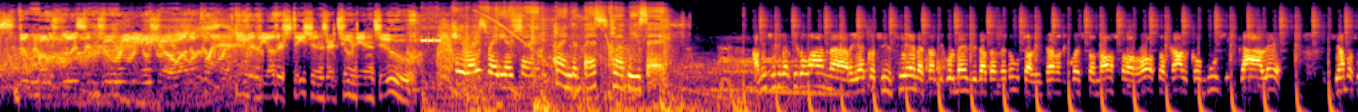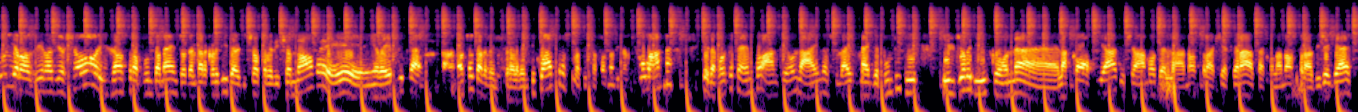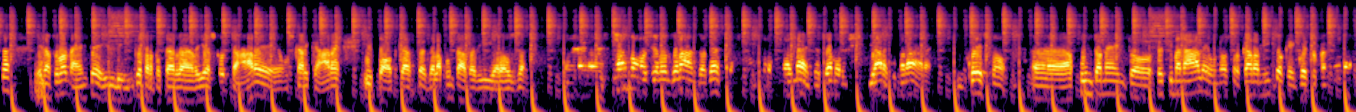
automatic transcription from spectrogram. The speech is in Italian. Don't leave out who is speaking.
Speaker 1: Class, the most listened to radio show on the planet. Even the other stations are tuned in too.
Speaker 2: Heroes Radio Show, playing the best club music.
Speaker 3: Amici di Vertigo One, rieccoci insieme, Santi Culmesi dà benvenuto all'interno di questo nostro rotocalco musicale. Siamo su Heroes il Radio Show, il nostro appuntamento del mercoledì dalle 18 alle 19 e in replica dalle 23 alle 24 sulla piattaforma di Vertigo One e da qualche tempo anche online su livemag.it il giovedì con eh, la copia diciamo della nostra chiacchierata con la nostra DJ guest e naturalmente il link per poter riascoltare o scaricare il podcast della puntata di Heroes. Stiamo gironzolando a destra a sinistra, finalmente siamo riusciti a recuperare in questo eh, appuntamento settimanale un nostro caro amico che in questo periodo.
